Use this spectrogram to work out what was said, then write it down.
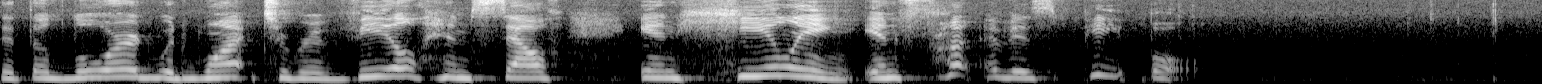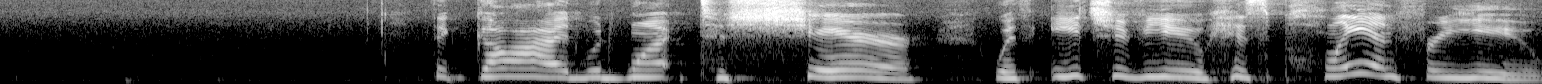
That the Lord would want to reveal himself in healing in front of his people. that God would want to share with each of you his plan for you.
